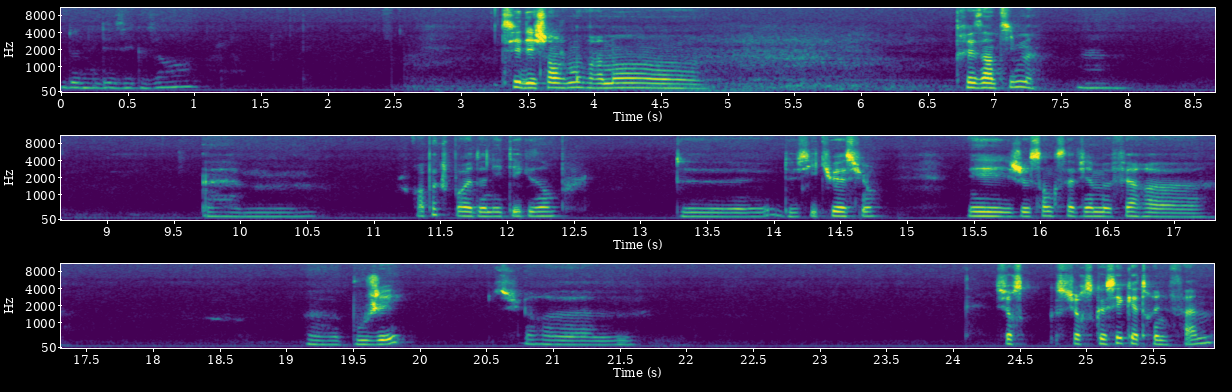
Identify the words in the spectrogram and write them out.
Donner des exemples? C'est des changements vraiment très intimes. Mm. Euh, je crois pas que je pourrais donner d'exemples de, de situations. Et je sens que ça vient me faire euh, bouger sur, euh, sur, ce- sur ce que c'est qu'être une femme.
